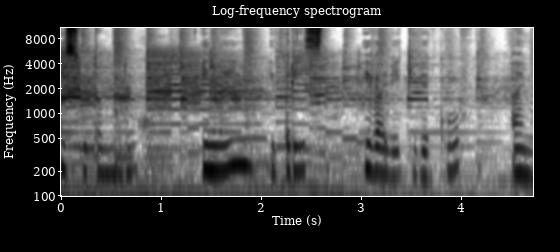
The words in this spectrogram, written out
И Святому Духу, и ныне, и присно, и во веки веков. Аминь.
